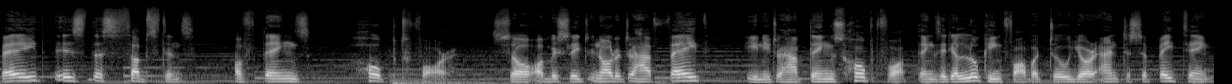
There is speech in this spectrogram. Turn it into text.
Faith is the substance of things hoped for. So, obviously, in order to have faith, you need to have things hoped for, things that you're looking forward to, you're anticipating,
